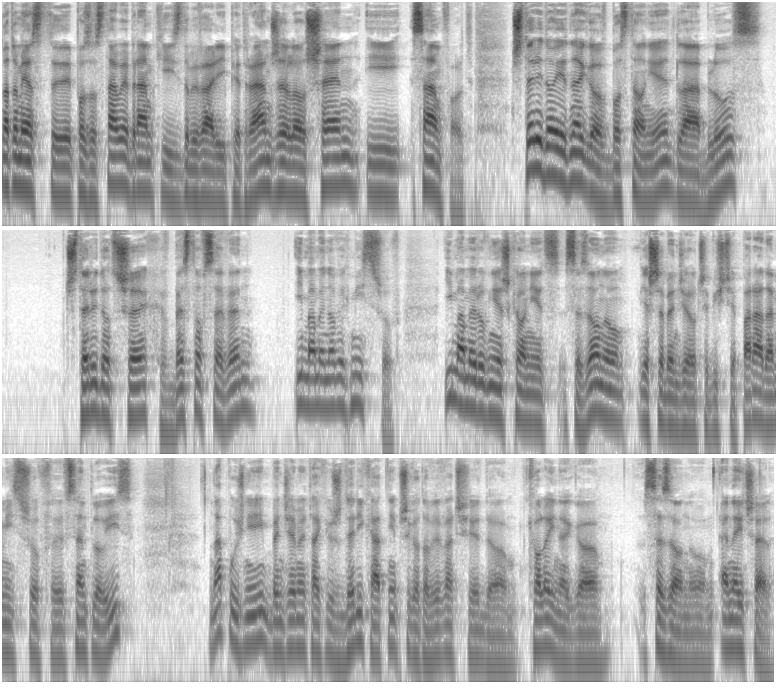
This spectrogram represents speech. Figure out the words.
Natomiast y, pozostałe bramki zdobywali Pietrangelo, Shen i Sanford. 4 do 1 w Bostonie dla Blues, 4 do 3 w Best of Seven i mamy nowych mistrzów. I mamy również koniec sezonu. Jeszcze będzie oczywiście parada mistrzów w St. Louis. No a później będziemy tak już delikatnie przygotowywać się do kolejnego sezonu NHL.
